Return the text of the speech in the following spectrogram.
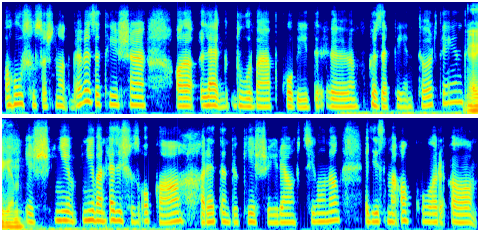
a 2020-as NAD bevezetése a legdurvább COVID közepén történt, Igen. és nyilván ez is az oka a rettentő késői reakciónak. Egyrészt már akkor a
